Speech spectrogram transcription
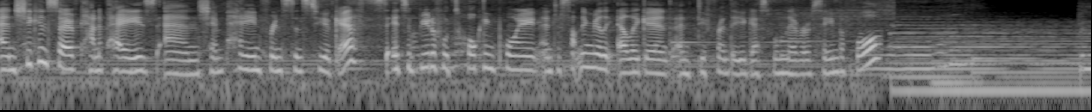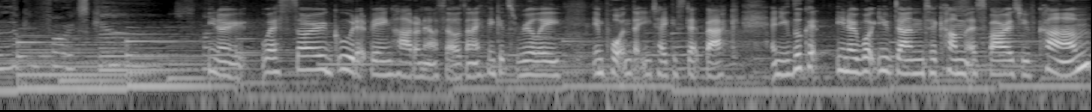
And she can serve canapes and champagne, for instance, to your guests. It's a beautiful talking point and just something really elegant and different that your guests will never have seen before. You know, we're so good at being hard on ourselves and I think it's really important that you take a step back and you look at, you know, what you've done to come as far as you've come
